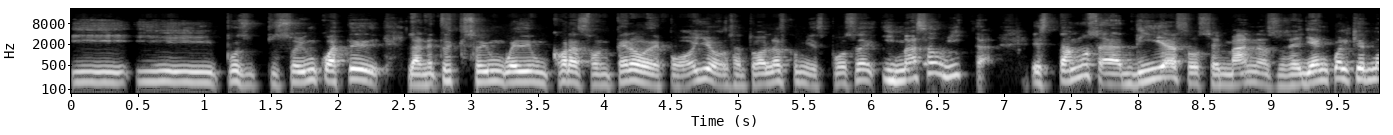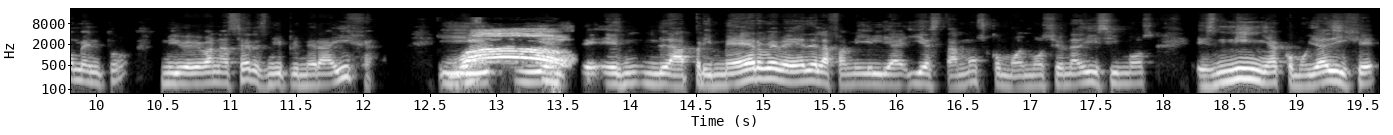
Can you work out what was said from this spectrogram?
Y, pues, pues, soy un cuate, la neta es que soy un güey de un corazón, pero de pollo, o sea, tú hablas con mi esposa y más ahorita, estamos a días o semanas, o sea, ya en cualquier momento mi bebé va a nacer, es mi primera hija. Y, este, es la primer bebé de la familia y estamos como emocionadísimos, es niña, como ya dije,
